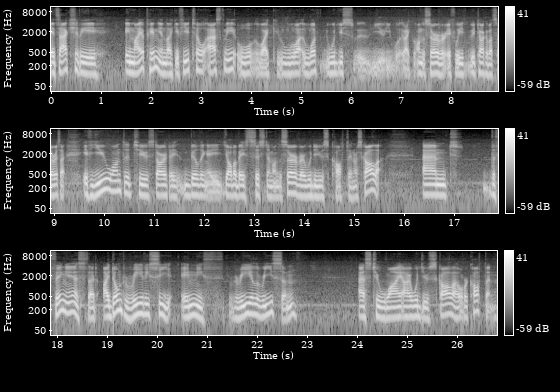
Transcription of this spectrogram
it's actually in my opinion, like if you tell ask me like what what would you, you, like on the server if we we talk about server side, if you wanted to start a building a Java based system on the server, would you use Kotlin or Scala? And the thing is that I don't really see any real reason as to why I would use Scala over Kotlin.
